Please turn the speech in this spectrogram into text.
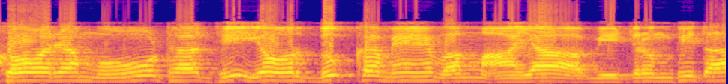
घोरमूढधियोर्दुःखमेवं माया विजृम्भिता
